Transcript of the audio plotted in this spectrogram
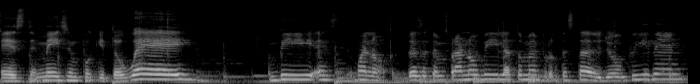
este, me hice un poquito güey, vi, este, bueno, desde temprano vi la toma de protesta de Joe Biden,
